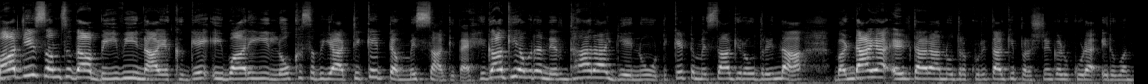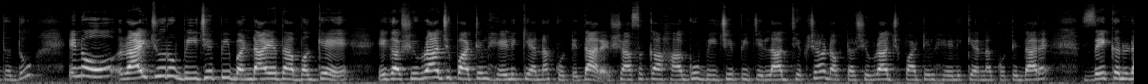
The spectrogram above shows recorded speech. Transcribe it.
ಮಾಜಿ ಸಂಸದ ಬಿವಿ ನಾಯಕ್ಗೆ ಈ ಬಾರಿ ಲೋಕಸಭೆಯ ಟಿಕೆಟ್ ಮಿಸ್ ಆಗಿದೆ. ಹೀಗಾಗಿ ಅವರ ನಿರ್ಧಾರ ಏನು? ಟಿಕೆಟ್ ಮಿಸ್ ಆಗಿರೋದ್ರಿಂದ ಬಂಡಾಯ ಹೇಳ್ತಾರ ಅನ್ನೋದರ ಕುರಿತಾಗಿ ಪ್ರಶ್ನೆಗಳು ಕೂಡ ಇರುವಂತದ್ದು ಇನ್ನು ರಾಯಚೂರು ಬಿಜೆಪಿ ಬಂಡಾಯದ ಬಗ್ಗೆ ಈಗ ಶಿವರಾಜ್ ಪಾಟೀಲ್ ಹೇಳಿಕೆಯನ್ನ ಕೊಟ್ಟಿದ್ದಾರೆ. ಶಾಸಕ ಹಾಗೂ ಬಿಜೆಪಿ ಜಿಲ್ಲಾಧ್ಯಕ್ಷ ಡಾಕ್ಟರ್ ಶಿವರಾಜ್ ಪಾಟೀಲ್ ಹೇಳಿಕೆಯನ್ನ ಕೊಟ್ಟಿದ್ದಾರೆ. ಜೇ ಕನ್ನಡ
